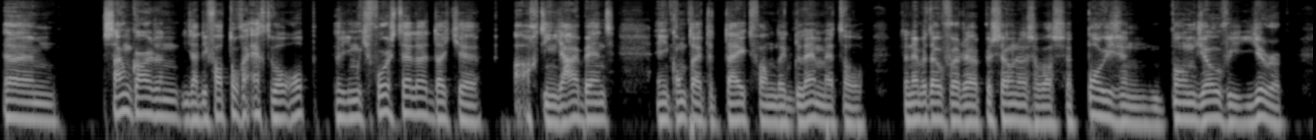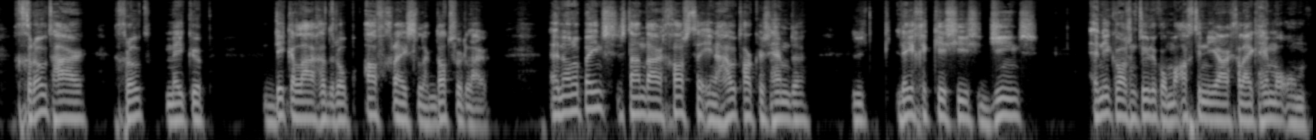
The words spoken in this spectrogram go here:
um, Soundgarden, ja, die valt toch echt wel op. Eh, je moet je voorstellen dat je 18 jaar bent en je komt uit de tijd van de glam metal. Dan hebben we het over uh, personen zoals uh, Poison, Bon Jovi, Europe. Groot haar, groot make-up, dikke lagen erop, afgrijzelijk, dat soort lui. En dan opeens staan daar gasten in houthakkershemden, lege kissies, jeans. En ik was natuurlijk om mijn 18e jaar gelijk helemaal om.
